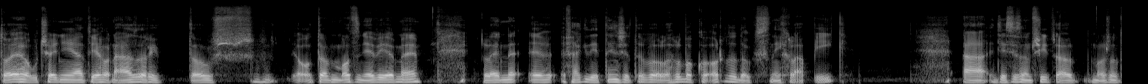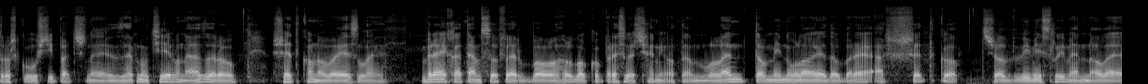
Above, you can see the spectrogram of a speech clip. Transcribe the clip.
to jeho učenie a tie jeho názory, to už o tom moc nevieme, len e, fakt je ten, že to bol hlboko ortodoxný chlapík, a kde si som čítal možno trošku uštipačné zhrnutie jeho názorov, všetko nové je zlé. Vrecha tam Sofer bol hlboko presvedčený o tom, len to minulo je dobré a všetko, čo vymyslíme nové,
